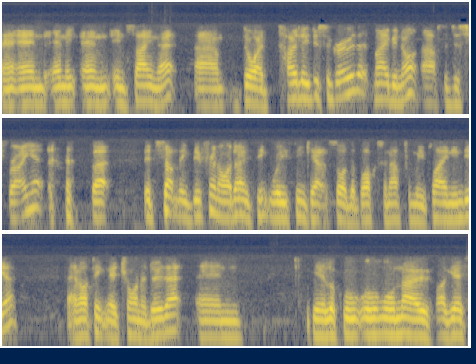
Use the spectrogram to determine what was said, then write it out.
and, and, and in saying that, um, do I totally disagree with it? Maybe not after just spraying it, but it's something different. I don't think we think outside the box enough when we play in India. And I think they're trying to do that. And yeah, look, we'll, we'll, we'll know, I guess,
